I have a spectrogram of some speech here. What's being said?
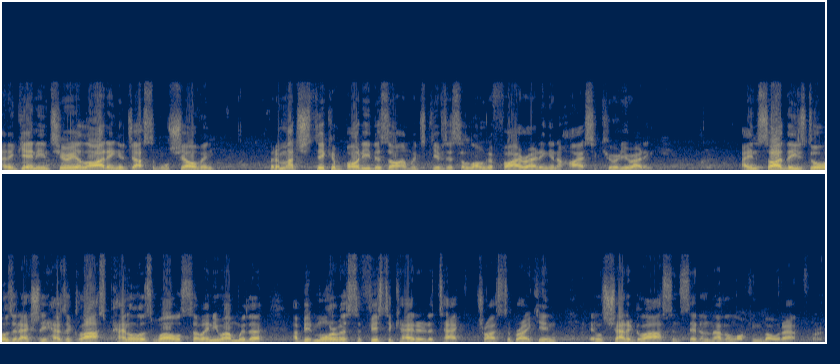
And again, interior lighting, adjustable shelving, but a much thicker body design which gives us a longer fire rating and a higher security rating. Inside these doors, it actually has a glass panel as well, so anyone with a, a bit more of a sophisticated attack tries to break in, it'll shatter glass and set another locking bolt out for it.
